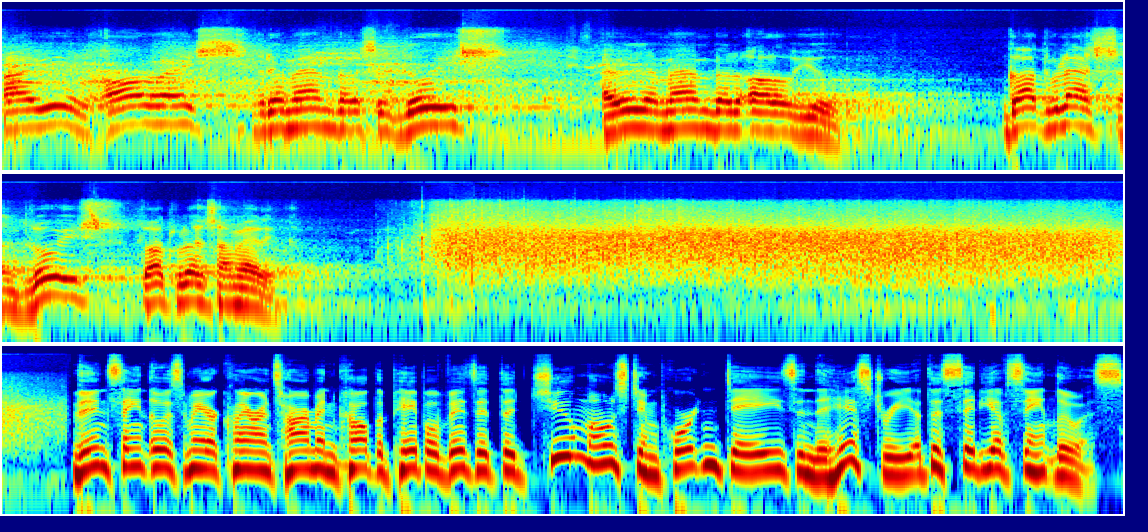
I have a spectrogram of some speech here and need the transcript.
I will always remember St. Louis. I will remember all of you. God bless St. Louis. God bless America. Then St. Louis Mayor Clarence Harmon called the papal visit the two most important days in the history of the city of St. Louis.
